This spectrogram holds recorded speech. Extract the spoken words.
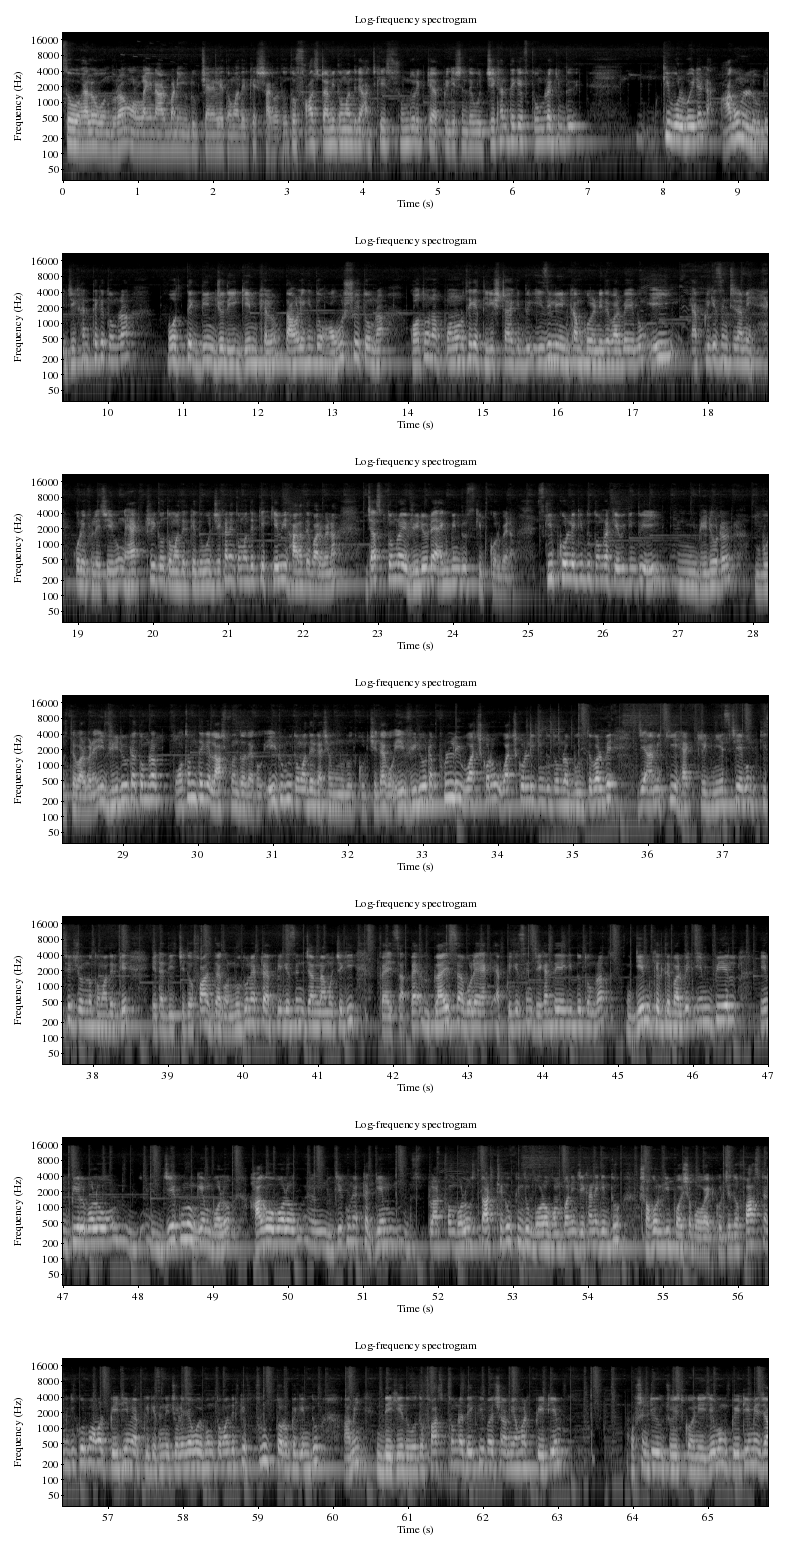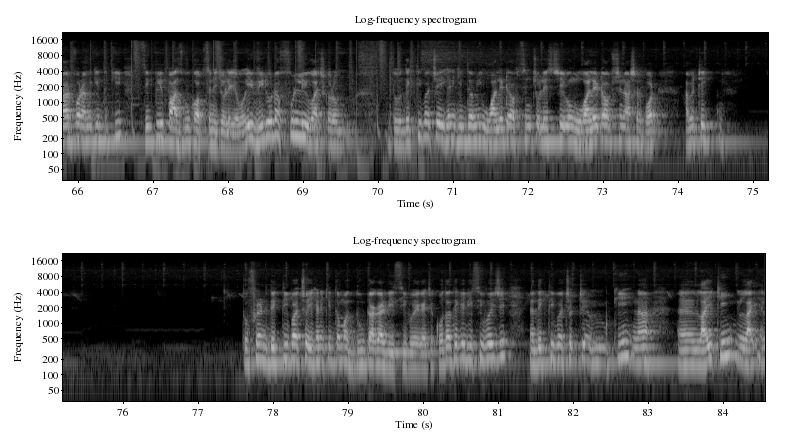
So hello বন্ধুরা online Armani YouTube চ্যানেলে তোমাদেরকে স্বাগত। তো ফার্স্ট আমি তোমাদের আজকে সুন্দর একটি অ্যাপ্লিকেশন দেবো, যেখান থেকে তোমরা কিন্তু কি বলব, এটা একটা আগুন লুট যেখান থেকে তোমরা প্রত্যেক দিন যদি গেম খেলো, তাহলে কিন্তু অবশ্যই তোমরা কত না পনেরো থেকে তিরিশ টাকা কিন্তু ইজিলি ইনকাম করে নিতে পারবে এবং এই অ্যাপ্লিকেশনটির আমি হ্যাক করে ফেলেছি এবং হ্যাক ট্রিকও তোমাদেরকে দেবো যেখানে তোমাদেরকে কেউই হারাতে পারবে না। জাস্ট তোমরা এই ভিডিওটা এক বিন্দু স্কিপ করবে না। স্কিপ করলে কিন্তু তোমরা কেউই কিন্তু এই ভিডিওটার বুঝতে পারবে না। এই ভিডিওটা তোমরা প্রথম থেকে লাস্ট পর্যন্ত দেখো। এইটুকু তোমাদের কাছে অনুরোধ করছি। দেখো, এই ভিডিওটা ফুললি ওয়াচ করো। ওয়াচ করলে কিন্তু তোমরা বুঝতে পারবে যে আমি কি হ্যাক ট্রিক নিয়ে এসেছি এবং কিসের জন্য তোমাদেরকে এটা দিচ্ছি। তো ফার্স্ট দেখো, নতুন একটা অ্যাপ্লিকেশন যার নাম হচ্ছে কি প্লাইসা প্লাইসা বলে এক অ্যাপ্লিকেশন যেখান থেকে কিন্তু তোমরা গেম খেলতে পারবে। এমপিএল এমপিএল বলো, যে কোনো গেম বলো হাগো বলো যে কোনো একটা গেম প্ল্যাটফর্ম বলো, তার থেকেও কিন্তু বড় কোম্পানি যেখানে কিন্তু সকলকেই পয়সা প্রোভাইড করছে। তো ফার্স্ট আমি কী করব? আমার পেটিএম অ্যাপ্লিকেশনে চলে যাব এবং তোমাদেরকে প্রুফ তরফে কিন্তু আমি দেখিয়ে দেবো। তো ফার্স্ট তোমরা দেখতেই পাচ্ছ আমি আমার পেটিএম অপশানটি চয়েস করে নিয়েছি এবং পেটিএমে যাওয়ার পর আমি কিন্তু কি? সিম্পলি পাসবুক অপশানে চলে যাব। এই ভিডিওটা ফুললি ওয়াচ করো। তো দেখতেই পাচ্ছ, এখানে কিন্তু আমি ওয়ালেটে অপশান চলে এসেছি এবং ওয়ালেট অপশান আসার পর আমি ঠিক তো ফ্রেন্ড দেখতেই পাচ্ছ, এখানে কিন্তু আমার দু টাকা রিসিভ হয়ে গেছে। কোথা থেকে রিসিভ হয়েছে? না, দেখতেই পাচ্ছ কি? না liking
